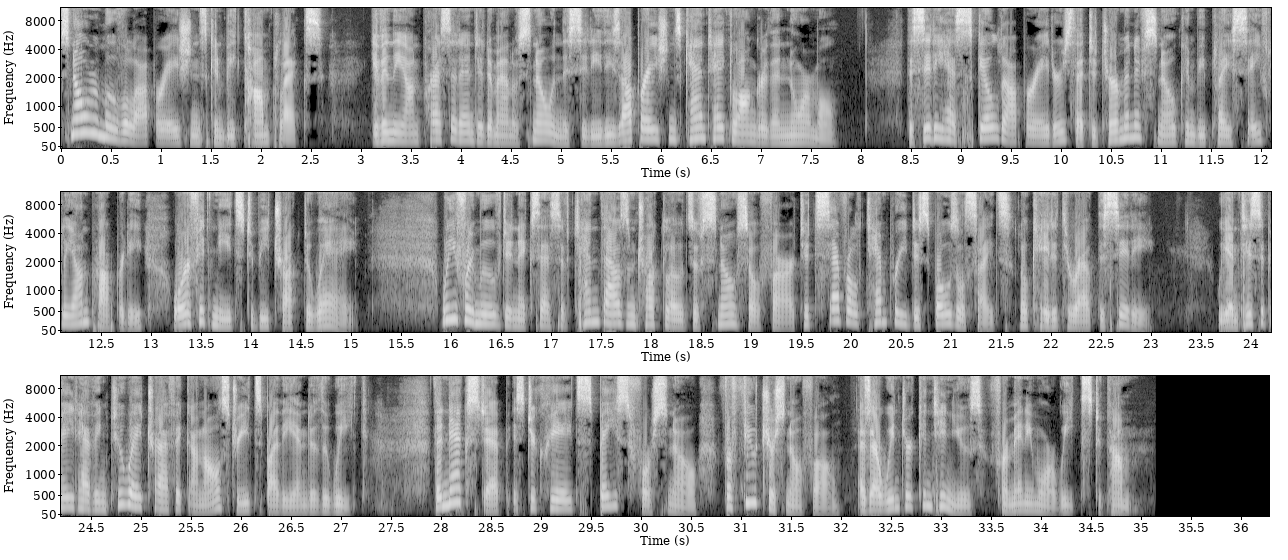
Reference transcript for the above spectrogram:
Snow removal operations can be complex. Given the unprecedented amount of snow in the city, these operations can take longer than normal. The city has skilled operators that determine if snow can be placed safely on property or if it needs to be trucked away. We've removed in excess of 10,000 truckloads of snow so far to several temporary disposal sites located throughout the city. We anticipate having two way traffic on all streets by the end of the week. The next step is to create space for snow for future snowfall as our winter continues for many more weeks to come.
